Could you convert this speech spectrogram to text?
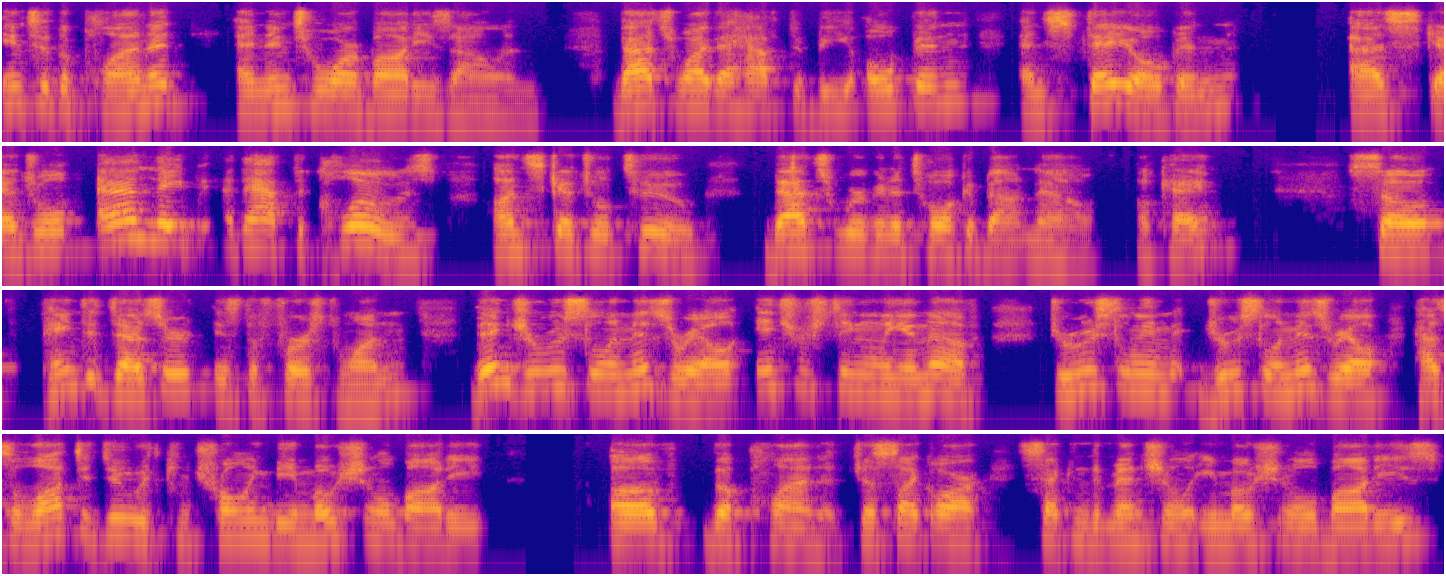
into the planet and into our bodies, Alan. That's why they have to be open and stay open as scheduled, and they, they have to close on schedule two. That's what we're going to talk about now, okay? So Painted Desert is the first one. Then Jerusalem, Israel. Interestingly enough, Jerusalem, Jerusalem, Israel has a lot to do with controlling the emotional body of the planet, just like our second dimensional emotional bodies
